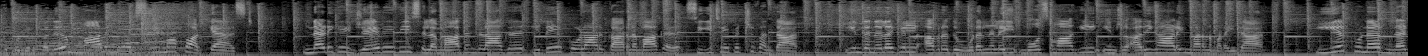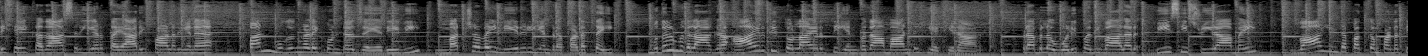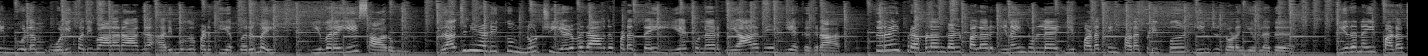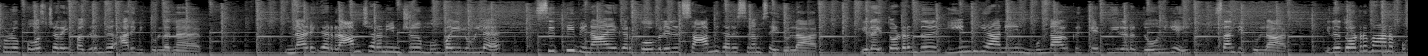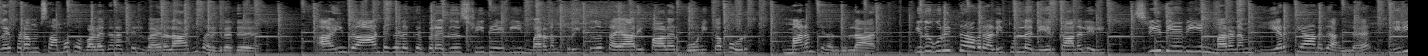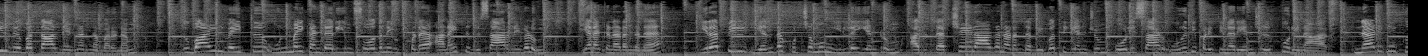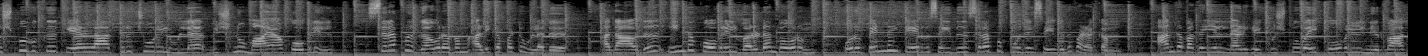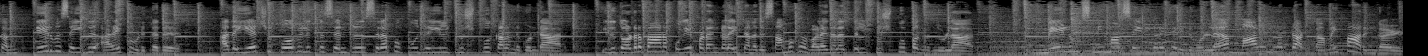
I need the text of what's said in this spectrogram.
கேட்டுக் கொண்டிருப்பது Maalaimalar cinema podcast. நடிகை ஜெயதேவி சில மாதங்களாக இதய கோளாறு காரணமாக சிகிச்சை பெற்று வந்தார். இந்த நிலையில் அவரது உடல்நிலை மோசமாகி இன்று அதிகாலை மரணமடைந்தார். இயக்குனர் நடிகை கதாசிரியர் தயாரிப்பாளர் என பன்முகங்களை கொண்ட ஜெயதேவி மற்றவை நேரில் என்ற படத்தை முதல் முதலாக ஆயிரத்தி தொள்ளாயிரத்தி எண்பதாம் ஆண்டு இயக்கினார். பிரபல ஒளிப்பதிவாளர் பி சி ஸ்ரீராமை வா இந்த பக்கம் படத்தின் மூலம் ஒளிப்பதிவாளராக அறிமுகப்படுத்திய பெருமை இவரையே சாரும். ரஜினி நடிக்கும் நூற்றி எழுபதாவது படத்தை இயக்குனர் ஞானவேல் இயக்குகிறார். திரை பிரபலங்கள் பலர் இணைந்துள்ள இப்படத்தின் படப்பிடிப்பு இன்று தொடங்கியுள்ளது. இதனை படக்குழு போஸ்டரை பகிர்ந்து அறிவித்துள்ளனர். நடிகர் ராம் சரண் இன்று மும்பையில் உள்ள சித்தி விநாயகர் கோவிலில் சாமி தரிசனம் செய்துள்ளார். இதைத் தொடர்ந்து இந்திய அணியின் முன்னாள் கிரிக்கெட் வீரர் தோனியை சந்தித்துள்ளார். இது தொடர்பான புகைப்படம் சமூக வலைதளத்தில் வைரலாகி வருகிறது. ஐந்து ஆண்டுகளுக்கு பிறகு ஸ்ரீதேவியின் மரணம் குறித்து தயாரிப்பாளர் போனி கபூர் மனம் திறந்துள்ளார். இது குறித்து அவர் அளித்துள்ள நேர்காணலில் ஸ்ரீதேவியின் மரணம் இயற்கையானது அல்ல திடீர் விபத்தால் நிகழ்ந்த மரணம் துபாயில் வைத்து உண்மை கண்டறியும் சோதனை உட்பட அனைத்து விசாரணைகளும் எனக்கு நடந்தன. இறப்பில் எந்த குற்றமும் இல்லை என்றும் அது தற்செயலாக நடந்த விபத்து என்றும் போலீசார் உறுதிப்படுத்தினர் என்று கூறினார். நடிகை குஷ்புவுக்கு கேரளா திருச்சூரில் உள்ள விஷ்ணு மாயா கோவிலில் சிறப்பு கௌரவம் அளிக்கப்பட்டு உள்ளது. அதாவது இந்த கோவிலில் வருடந்தோறும் ஒரு பெண்ணை தேர்வு செய்து சிறப்பு பூஜை செய்வது வழக்கம். அந்த வகையில் நடிகை குஷ்புவை கோவிலில் நிர்வாகம் தேர்வு செய்து அழைப்பு விடுத்தது. அதை ஏற்று கோவிலுக்கு சென்று சிறப்பு பூஜையில் குஷ்பு கலந்து கொண்டார். இது தொடர்பான புகைப்படங்களை தனது சமூக வலைதளத்தில் குஷ்பு பகிர்ந்துள்ளார். மேலும் சினிமா செய்திகளை தெரிந்து கொள்ள மாலைமலர் டாட் காமை பாருங்கள்.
